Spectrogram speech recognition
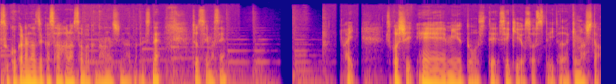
そこからなぜかサハラ砂漠の話になったんですね。ちょっとすいません。はい。少し、えー、ミュートをして席をさせていただきました。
